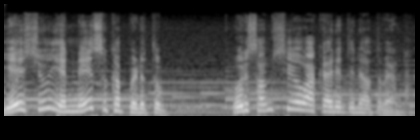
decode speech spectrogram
യേശു എന്നെ സുഖപ്പെടുത്തും. ഒരു സംശയവും ആ കാര്യത്തിനകത്ത് വേണ്ട.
